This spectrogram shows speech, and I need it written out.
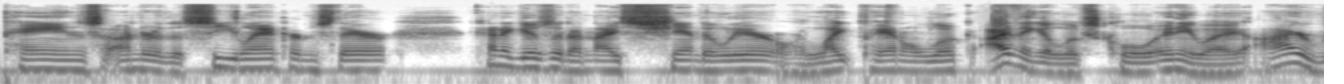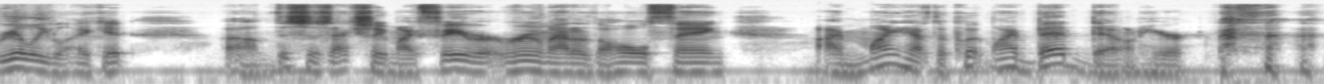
panes under the sea lanterns there. Kind of gives it a nice chandelier or light panel look. I think it looks cool anyway. I really like it. Um, this is actually my favorite room out of the whole thing. I might have to put my bed down here.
